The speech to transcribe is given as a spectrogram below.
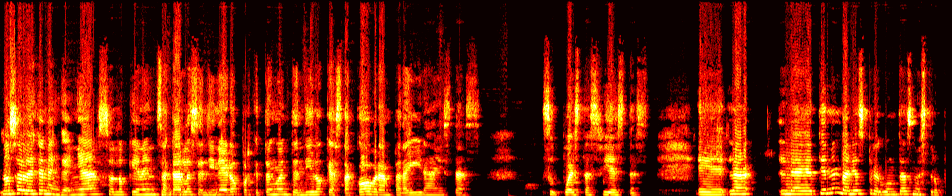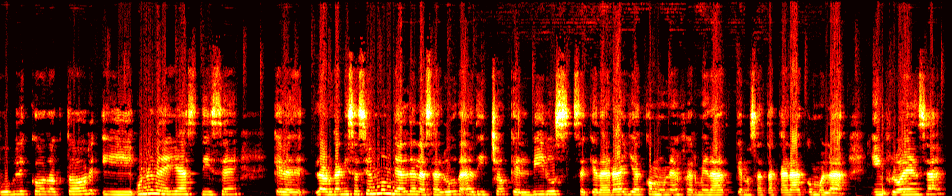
no se dejen engañar, solo quieren sacarles el dinero porque tengo entendido que hasta cobran para ir a estas supuestas fiestas. Eh, le tienen varias preguntas nuestro público, doctor, y una de ellas dice que la Organización Mundial de la Salud ha dicho que el virus se quedará ya como una enfermedad que nos atacará como la influenza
